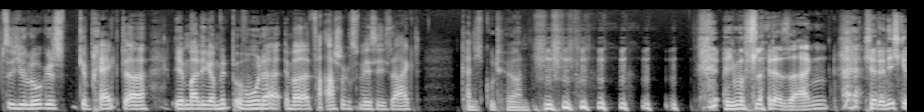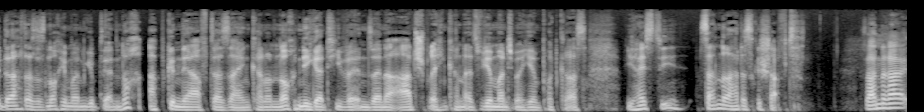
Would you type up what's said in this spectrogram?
psychologisch geprägter ehemaliger Mitbewohner immer verarschungsmäßig sagt, kann ich gut hören. Ich muss leider sagen, ich hätte nicht gedacht, dass es noch jemanden gibt, der noch abgenervter sein kann und noch negativer in seiner Art sprechen kann, als wir manchmal hier im Podcast. Wie heißt sie? Sandra hat es geschafft. Sandra,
